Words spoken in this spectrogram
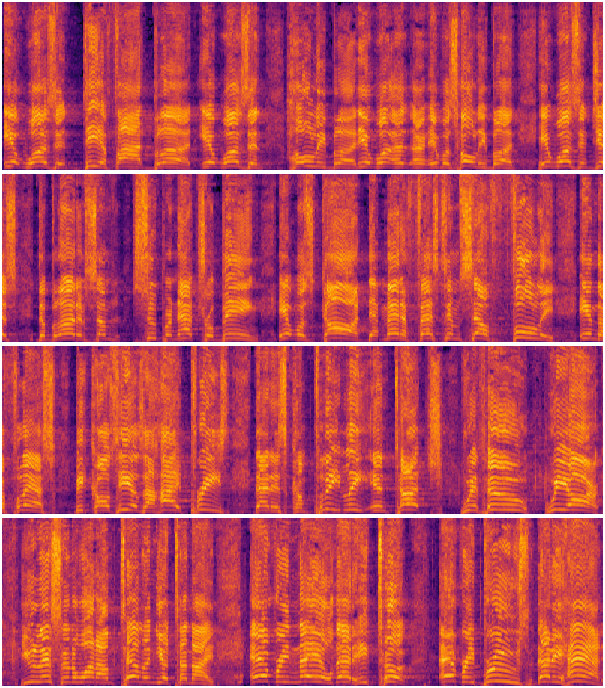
It wasn't deified blood. It wasn't holy blood. It was, uh, it was holy blood. It wasn't just the blood of some supernatural being. It was God that manifests himself fully in the flesh because he is a high priest that is completely in touch with who we are. You listen to what I'm telling you tonight. Every nail that he took every bruise that he had,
